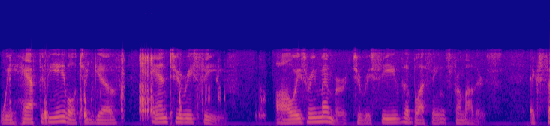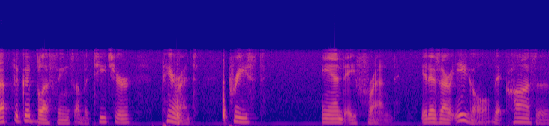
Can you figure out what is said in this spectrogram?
We have to be able to give and to receive. Always remember to receive the blessings from others. Accept the good blessings of a teacher, parent, priest, and a friend. It is our ego that causes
